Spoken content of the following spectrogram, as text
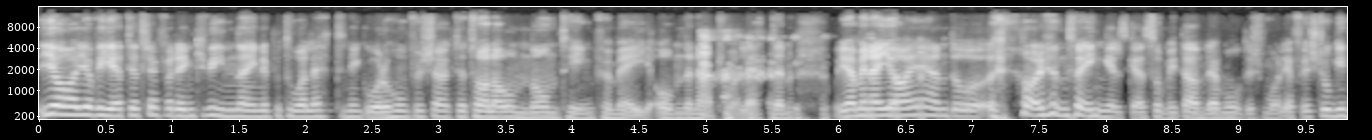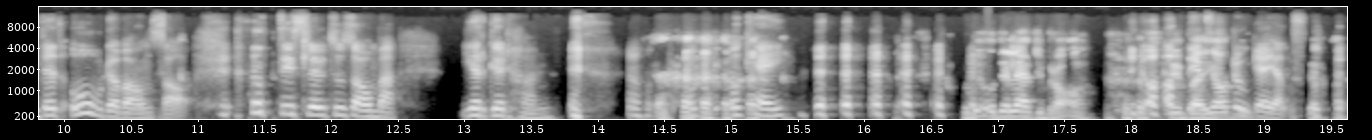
Ja, jag vet. Jag träffade en kvinna inne på toaletten igår och hon försökte tala om någonting för mig om den här toaletten. Och jag menar, jag är ändå, har ändå engelska som mitt andra modersmål. Jag förstod inte ett ord av vad hon sa. Och till slut så sa hon bara, you're good hon. Okej. Okay. och, det, och det lät ju bra. Ja, det bara, förstod jag i alla fall.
